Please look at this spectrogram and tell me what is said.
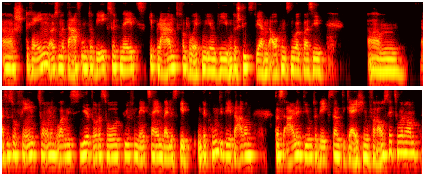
äh, streng. Also man darf unterwegs halt nicht geplant von Leuten irgendwie unterstützt werden, auch wenn es nur quasi, ähm, also so Fanzonen organisiert oder so dürfen nicht sein, weil es geht in der Grundidee darum, dass alle, die unterwegs sind, die gleichen Voraussetzungen haben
